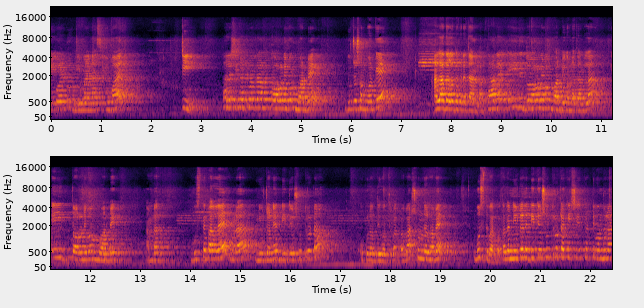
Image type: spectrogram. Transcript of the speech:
equal to V minus U by T তাহলে সেক্ষেত্রে আমরা আমরা ত্বরণ এবং ভরবেগ দুটো সম্পর্কে আলাদা আলাদা করে জানলাম। তাহলে এই যে ত্বরণ এবং ভরবেগ আমরা জানলাম, এই ত্বরণ এবং ভরবেগ আমরা বুঝতে পারলে আমরা নিউটনের দ্বিতীয় সূত্রটা উপলব্ধি করতে পারব বা সুন্দরভাবে বুঝতে পারব। তাহলে নিউটনের দ্বিতীয় সূত্রটা কি, শিক্ষার্থী বন্ধুরা?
